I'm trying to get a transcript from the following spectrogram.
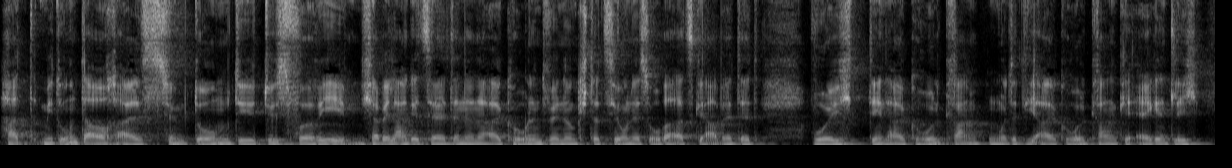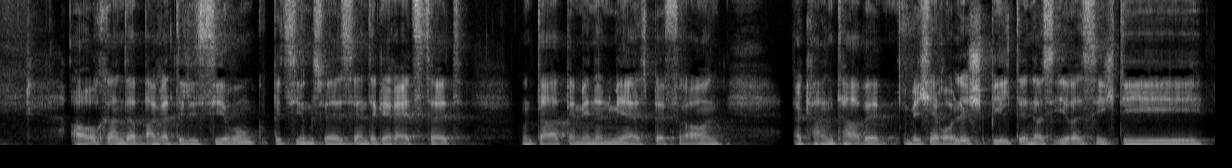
hat mitunter auch als Symptom die Dysphorie. Ich habe lange Zeit in einer Alkoholentwöhnungsstation als Oberarzt gearbeitet, wo ich den Alkoholkranken oder die Alkoholkranke eigentlich auch an der Bagatellisierung beziehungsweise an der Gereiztheit und da bei Männern mehr als bei Frauen erkannt habe. Welche Rolle spielt denn aus Ihrer Sicht die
